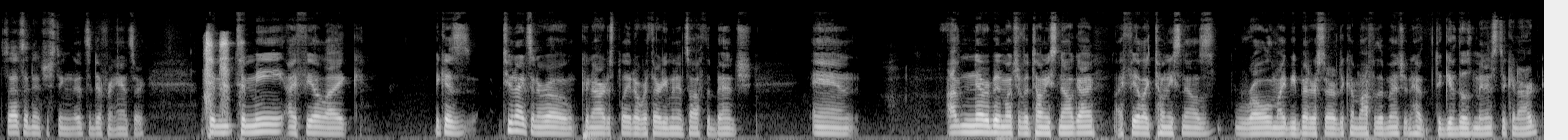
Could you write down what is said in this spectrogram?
So that's an interesting. That's a different answer. To to me, I feel like because two nights in a row, Kennard has played over 30 minutes off the bench, and I've never been much of a Tony Snell guy. I feel like Tony Snell's role might be better served to come off of the bench and have to give those minutes to Kennard.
